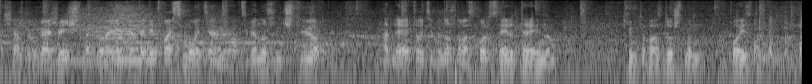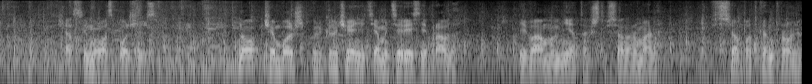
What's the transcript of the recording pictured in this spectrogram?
А сейчас другая женщина говорит, это, говорит, восьмой терминал, тебе нужен четвертый. А для этого тебе нужно воспользоваться AirTrain, каким-то воздушным поездом. Сейчас им и воспользуемся. Но чем больше приключений, тем интереснее, правда? И вам, и мне, так что все нормально. Все под контролем.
